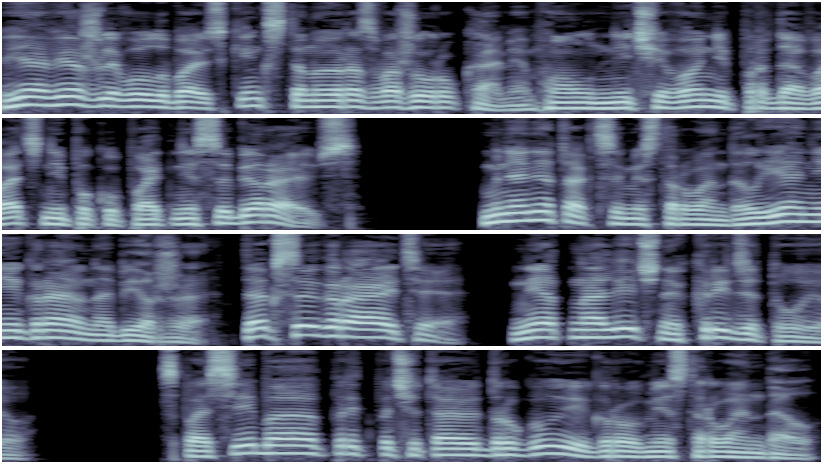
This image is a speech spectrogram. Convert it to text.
Я вежливо улыбаюсь Кингстону и развожу руками, мол, ничего не продавать, не покупать не собираюсь. У меня нет акций, мистер Уэндалл, я не играю на бирже. Так сыграйте. Нет наличных, кредитую. Спасибо, предпочитаю другую игру, мистер Уэндалл.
